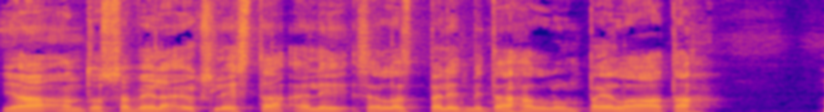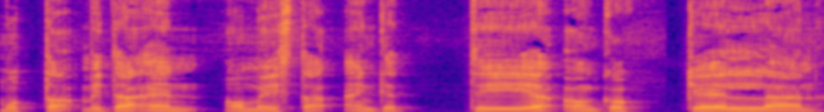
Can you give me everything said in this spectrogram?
Ja on tuossa vielä yksi lista, eli sellaiset pelit, mitä haluan pelata, mutta mitä en omista, enkä tiedä, onko kellään.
